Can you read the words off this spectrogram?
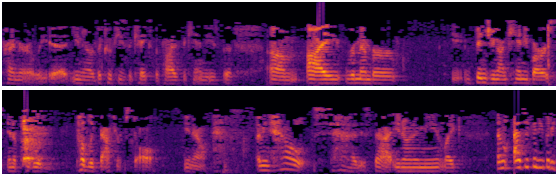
primarily it. You know, the cookies, the cakes, the pies, the candies. The um, I remember binging on candy bars in a public public bathroom stall. You know, I mean, how sad is that? You know what I mean? Like and as if anybody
